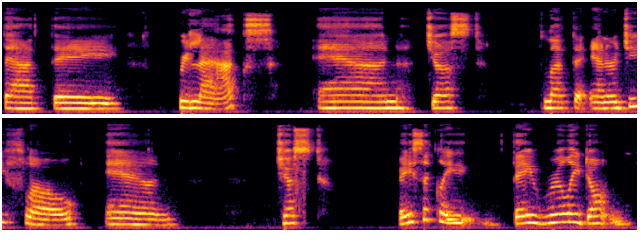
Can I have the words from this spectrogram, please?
that they relax and just let the energy flow and just basically they really don't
